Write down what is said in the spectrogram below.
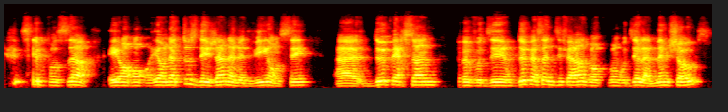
C'est pour ça. Et on, a tous des gens dans notre vie, on sait, euh, deux personnes peuvent vous dire, deux personnes différentes vont, vous dire la même chose.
